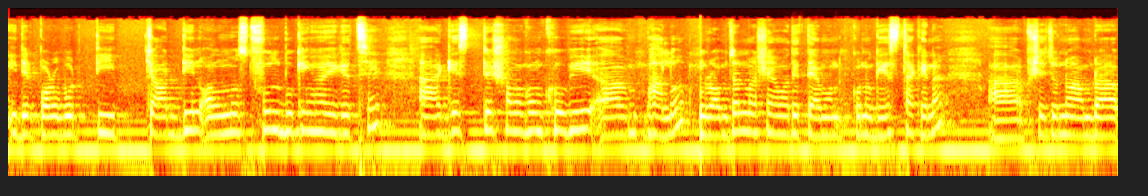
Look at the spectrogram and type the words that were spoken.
ঈদের পরবর্তী চার দিন অলমোস্ট ফুল বুকিং হয়ে গেছে। গেস্টদের সমাগম খুবই ভালো। রমজান মাসে আমাদের তেমন কোনো গেস্ট থাকে না। সেজন্য আমরা,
